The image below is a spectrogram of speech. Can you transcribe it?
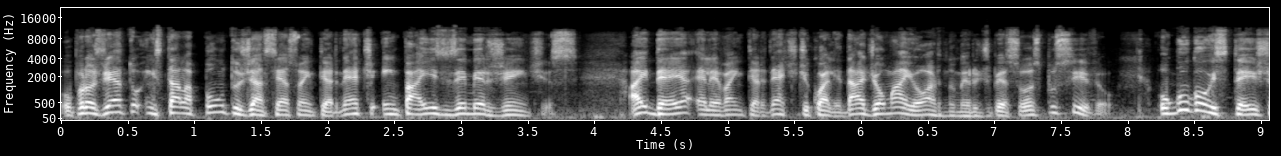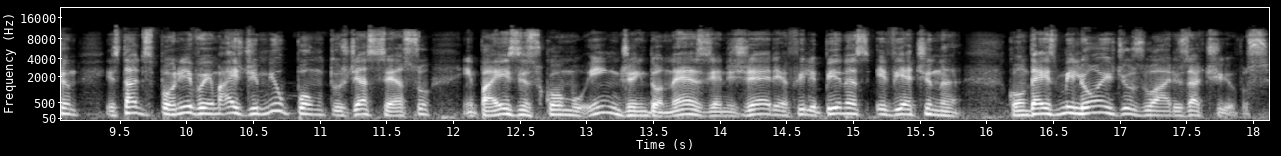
O projeto instala pontos de acesso à internet em países emergentes. A ideia é levar a internet de qualidade ao maior número de pessoas possível. O Google Station está disponível em mais de mil pontos de acesso em países como Índia, Indonésia, Nigéria, Filipinas e Vietnã, com 10 milhões de usuários ativos.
